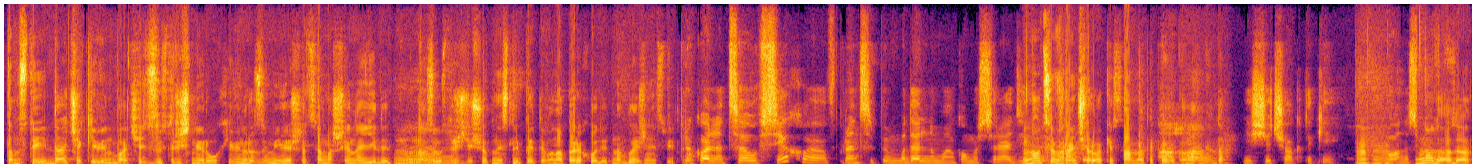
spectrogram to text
Там стоїть датчик, і він бачить зустрічний рух, і він розуміє, що ця машина їде Мгм. на зустріч, і щоб не сліпити, вона переходить на ближнє світло. Прикольно. Це у всіх, е, в принципі, модельному якомусь ряді. Ну, це в Cherokee саме таке Ага. виконання, так. Ніщичок такий. Угу. Бонус. Ну так, да, да.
